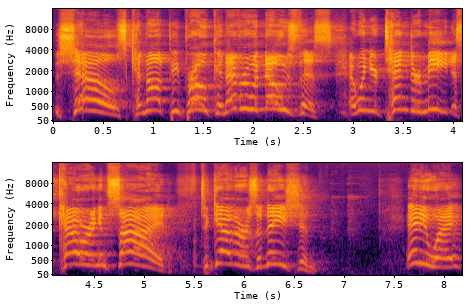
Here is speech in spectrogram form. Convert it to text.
The shells cannot be broken. Everyone knows this. And when your tender meat is cowering inside, together as a nation. Anyway,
